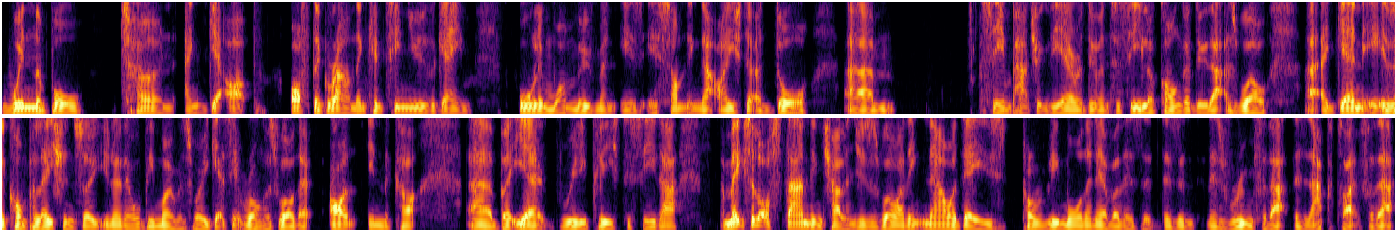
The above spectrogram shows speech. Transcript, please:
win the ball, turn and get up off the ground and continue the game all in one movement is is something that I used to adore. Um, seeing Patrick Vieira do and to see Lokonga do that as well. Uh, again, it is a compilation, so you know there will be moments where he gets it wrong as well that aren't in the cut. Uh, but yeah, really pleased to see that. It makes a lot of standing challenges as well. I think nowadays, probably more than ever, there's a, there's a, there's room for that. There's an appetite for that.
